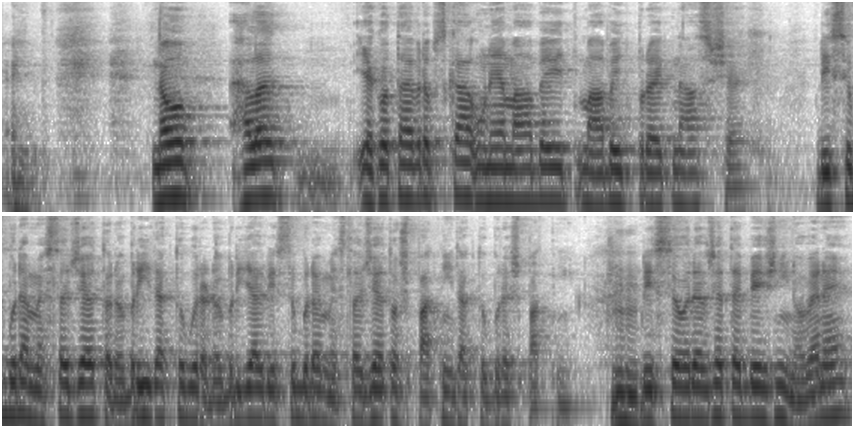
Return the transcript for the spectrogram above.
no, hele, jako ta Evropská unie má být, má být projekt nás všech. Když si bude myslet, že je to dobrý, tak to bude dobrý, a když si bude myslet, že je to špatný, tak to bude špatný. Mm. Když si otevřete běžní noviny,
